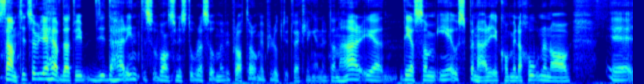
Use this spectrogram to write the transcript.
samtidigt så vill jag hävda att vi, det här är inte så vansinnigt stora summor vi pratar om i produktutvecklingen utan här är det som är USPen här är kombinationen av eh,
